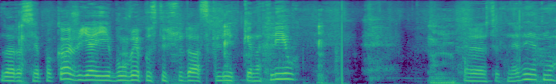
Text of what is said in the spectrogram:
Зараз я покажу. Я її був випустив сюди з клітки на хлів. Е, Тут не видно.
